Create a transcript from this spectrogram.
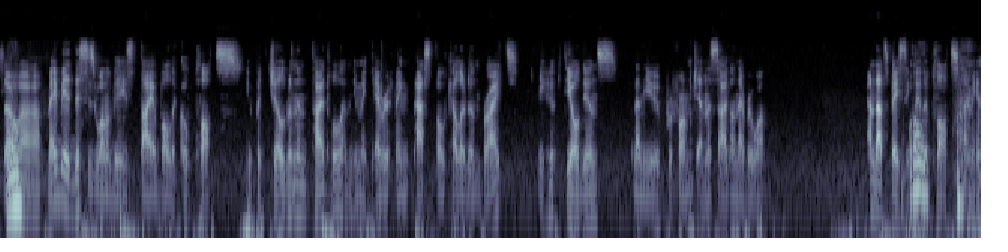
So Oh. uh, maybe this is one of these diabolical plots. You put children in the title, and you make everything pastel-colored and bright. You hook the audience, then you perform genocide on everyone. And that's basically Well- the plot. I mean,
